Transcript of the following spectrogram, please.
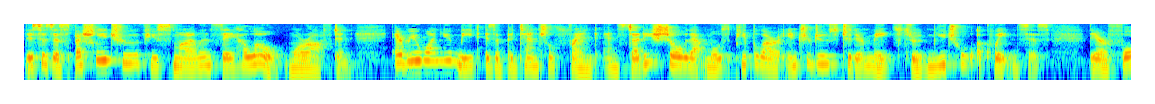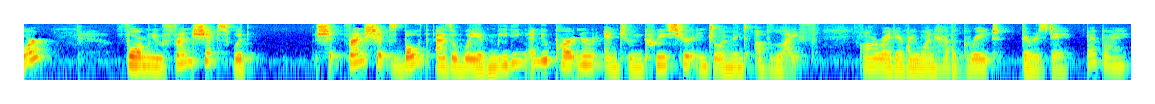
This is especially true if you smile and say hello more often. Everyone you meet is a potential friend, and studies show that most people are introduced to their mates through mutual acquaintances. Therefore, form new friendships with friendships both as a way of meeting a new partner and to increase your enjoyment of life. All right, everyone, have a great Thursday. Bye bye.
